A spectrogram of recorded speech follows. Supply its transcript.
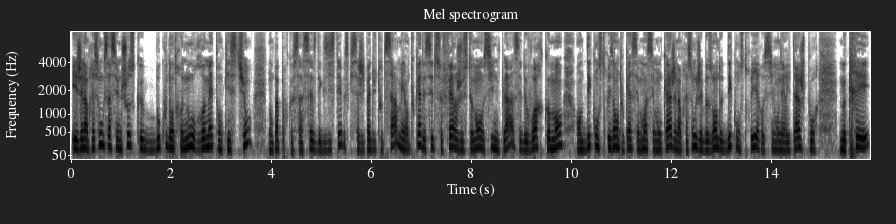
Et j'ai l'impression que ça c'est une chose que beaucoup d'entre nous remettent en question, non pas pour que ça cesse d'exister, parce qu'il s'agit pas du tout de ça, mais en tout cas d'essayer de se faire justement aussi une place et de voir comment, en déconstruisant, en tout cas c'est moi, c'est mon cas, j'ai l'impression que j'ai besoin de déconstruire aussi mon héritage pour me créer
